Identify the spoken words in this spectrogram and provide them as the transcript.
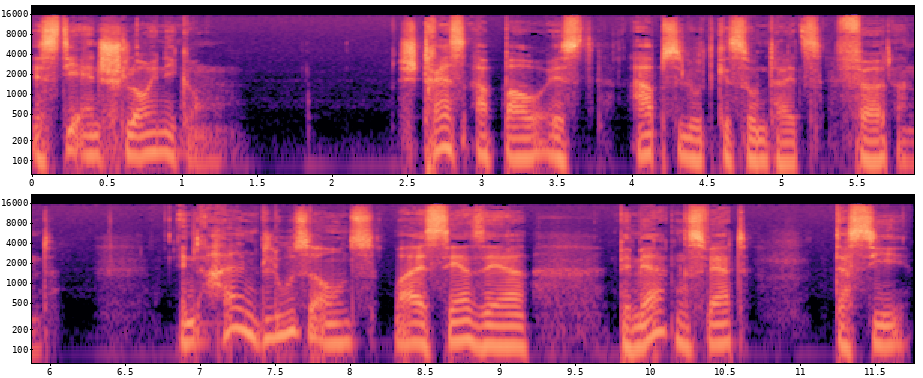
ist die Entschleunigung. Stressabbau ist absolut gesundheitsfördernd. in allen Blue Zones war es sehr, sehr bemerkenswert, dass sie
